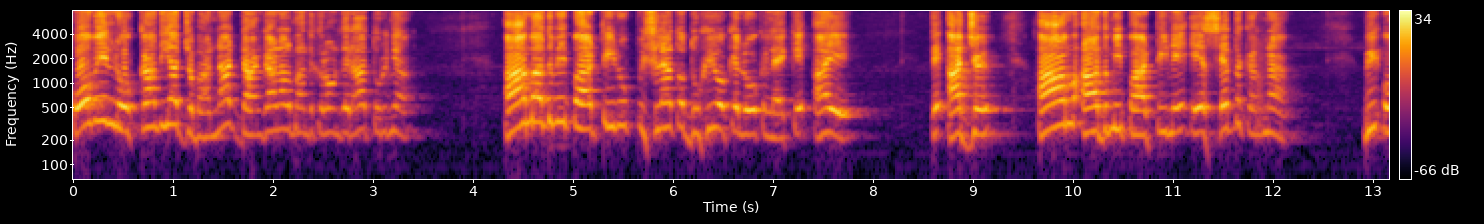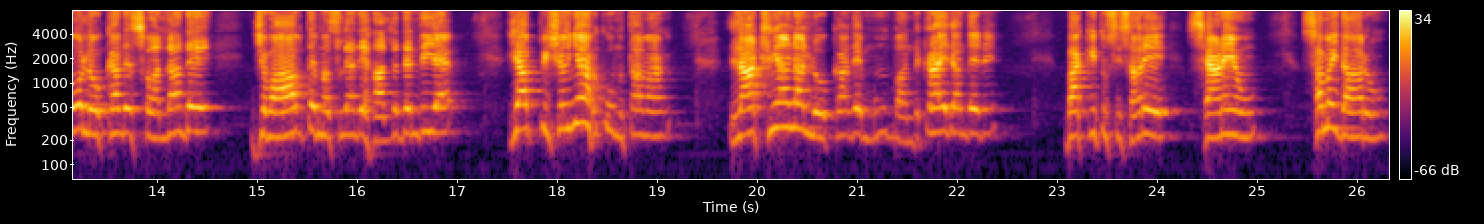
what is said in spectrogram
ਉਹ ਵੀ ਲੋਕਾਂ ਦੀਆਂ ਜ਼ੁਬਾਨਾਂ ਡਾਂਗਾਂ ਨਾਲ ਬੰਦ ਕਰਾਉਣ ਦੇ ਰਾਹ ਤੁਰੀਆਂ। ਆਮ ਆਦਮੀ ਪਾਰਟੀ ਨੂੰ ਪਿਛਲਿਆਂ ਤੋਂ ਦੁਖੀ ਹੋ ਕੇ ਲੋਕ ਲੈ ਕੇ ਆਏ, ਤੇ ਅੱਜ ਆਮ ਆਦਮੀ ਪਾਰਟੀ ਨੇ ਇਹ ਸਿੱਧ ਕਰਨਾ ਵੀ ਉਹ ਲੋਕਾਂ ਦੇ ਸਵਾਲਾਂ ਦੇ ਜਵਾਬ ਤੇ ਮਸਲਿਆਂ ਦੇ ਹੱਲ ਦਿੰਦੀ ਹੈ ਜਾਂ ਪਿਛਲੀਆਂ ਹਕੂਮਤਾਂ ਵਾਂਗ ਲਾਠੀਆਂ ਨਾਲ ਲੋਕਾਂ ਦੇ ਮੂੰਹ ਬੰਦ ਕਰਾਏ ਜਾਂਦੇ ਨੇ। ਬਾਕੀ ਤੁਸੀਂ ਸਾਰੇ ਸਿਆਣੇ ਹੋ, ਸਮਝਦਾਰ ਹੋ,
